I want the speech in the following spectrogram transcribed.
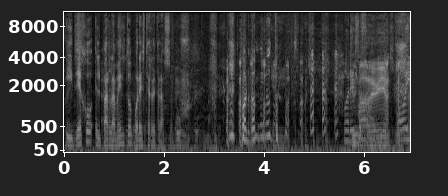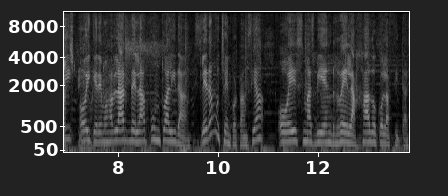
y dejo el Parlamento por este retraso. Uf. por dos minutos. por eso hoy, hoy queremos hablar de la puntualidad. ¿Le da mucha importancia o es más bien relajado con las citas?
